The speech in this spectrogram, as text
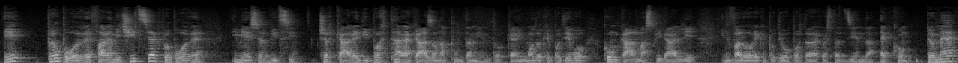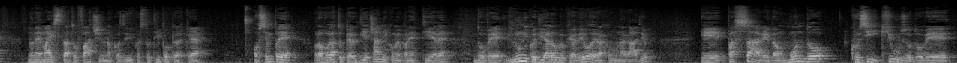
e proporre, fare amicizia e proporre i miei servizi, cercare di portare a casa un appuntamento, ok? In modo che potevo con calma spiegargli il valore che potevo portare a questa azienda. Ecco, per me non è mai stato facile una cosa di questo tipo perché ho sempre ho lavorato per dieci anni come panettiere dove l'unico dialogo che avevo era con una radio e passare da un mondo così chiuso dove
